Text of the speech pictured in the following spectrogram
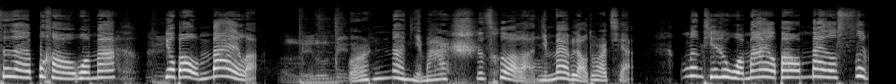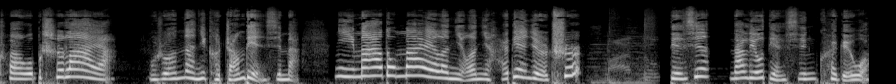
现在不好，我妈要把我卖了。我说那你妈失策了，你卖不了多少钱。问题是我妈要把我卖到四川，我不吃辣呀。我说那你可长点心吧，你妈都卖了你了，你还惦记着吃点心？哪里有点心？快给我！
